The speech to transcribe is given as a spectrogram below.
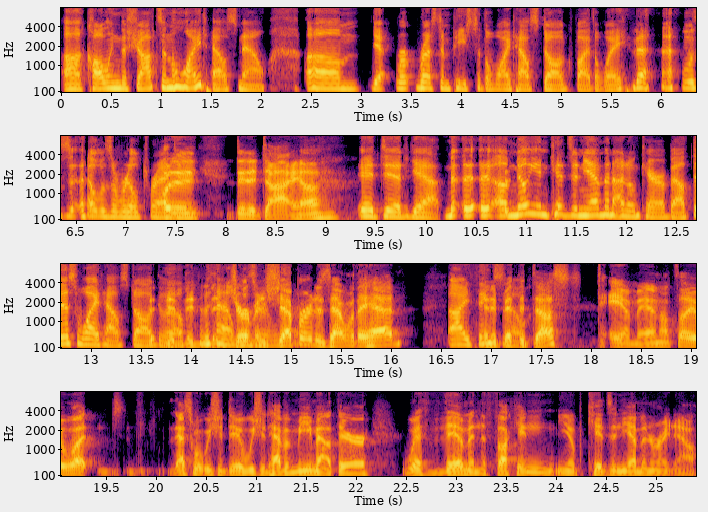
uh, calling the shots in the White House now. Um, yeah, r- rest in peace to the White House dog, by the way. That was that was a real tragedy. Oh, did, it, did it die? Huh? It did, yeah. A, a, million kids in Yemen, I don't care about. This White House dog, though. The, the, the German really Shepherd, is that what they had? I think And it so. bit the dust? Damn, man. I'll tell you what. That's what we should do. We should have a meme out there with them and the fucking, you know, kids in Yemen right now.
